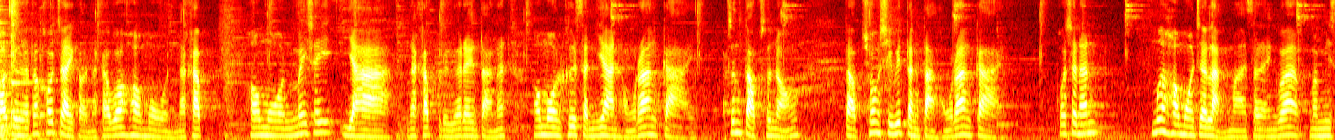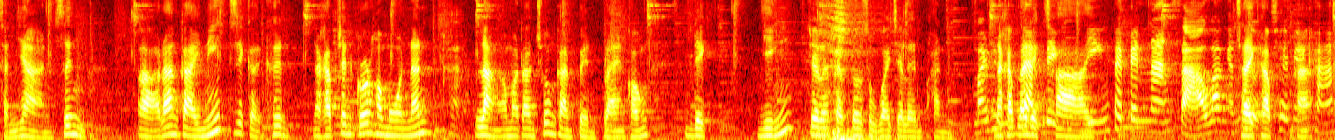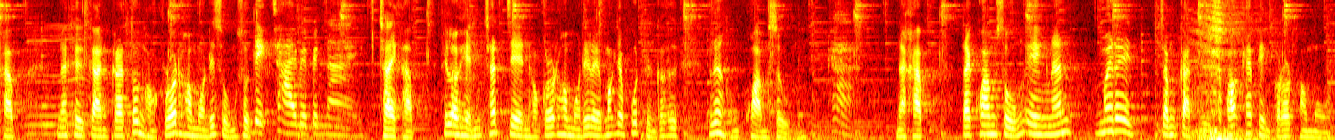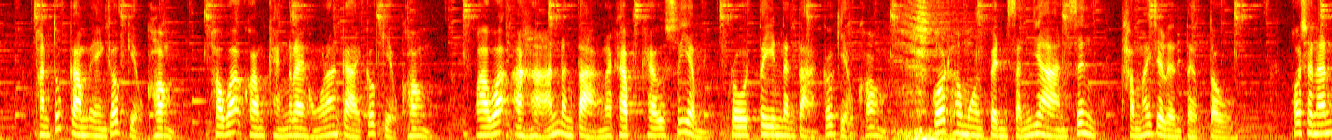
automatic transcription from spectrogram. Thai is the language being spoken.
ก่อนอื่นเราต้องเข้าใจก่อนนะครับว่าฮอร์โมนนะครับฮอร์โมนไม่ใช่ยานะครับหรืออะไรต่างๆนั้นฮอร์โมนคือสัญญาณของร่างกาย ซึ่งตอบสนองตอบช่วงชีวิตต่างๆ ของร่างกาย เพราะฉะนั้นเมื่อฮอร์โมนจะหลั่งมาแสดงว่ามันมีสัญญาณ ซึ่งอ่าร่างกายนี้ที่จะเกิดขึ้นนะครับ เช่นกรดฮอร์โมนนั้นค่ะหลั่งออกมาตอนช่วงการเปลี่ยนแปลงของเด็กหญิงเจริญเติบโตสู่วัยเจริญพันธุ์หมายถึงนะครับและจากเด็กเด็กชายหญิงไปเป็นนางสาวว่างั้นเถใช่อะครับใช่ไหมฮะคะครับอืมนั่นคือการกระตุ้นของโกรทฮอร์โมนที่สูงสุด เด็กชายไปเป็นนาย ใช่ครับ ที่เราเห็นชัดเจนของโกรทฮอร์โมนที่เรามักจะพูดถึงก็คือเรื่องของความสูงค่ะ นะครับ แต่ความสูงเองนั้นไม่ได้จำกัดอยู่เฉพาะแค่เพียงกรทฮอร์โมน พันธุกรรมเองก็เกี่ยวข้อง ภาวะความแข็งแรงของร่างกายก็เกี่ยวข้อง ภาวะอาหารต่างๆนะครับ แคลเซียม โปรตีนต่างๆ ก็เกี่ยวข้องกรทฮอร์โมนเป็นสัญญาณซึ่งทำให้เจริญเติบโต เพราะฉะนั้น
